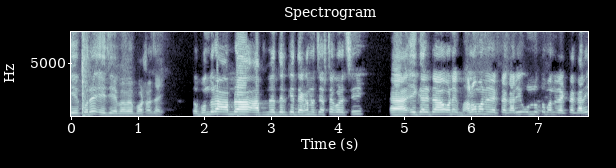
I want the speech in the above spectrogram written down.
ইয়ে করে এই যে এভাবে বসা যায়। তো বন্ধুরা, আমরা আপনাদেরকে দেখানোর চেষ্টা করেছি। এই গাড়িটা অনেক ভালো মানের একটা গাড়ি, উন্নত মানের একটা গাড়ি।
